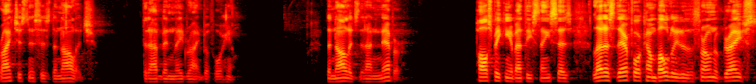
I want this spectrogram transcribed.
Righteousness is the knowledge that I've been made right before Him. The knowledge that I never Paul, speaking about these things, says, Let us therefore come boldly to the throne of grace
